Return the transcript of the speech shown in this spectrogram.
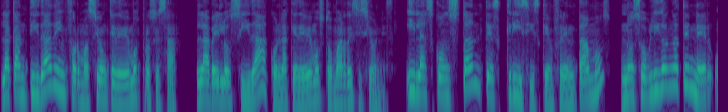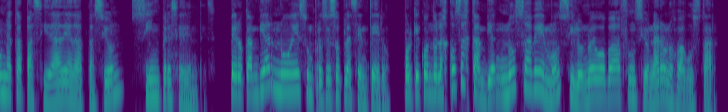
La cantidad de información que debemos procesar, la velocidad con la que debemos tomar decisiones y las constantes crisis que enfrentamos nos obligan a tener una capacidad de adaptación sin precedentes. Pero cambiar no es un proceso placentero, porque cuando las cosas cambian no sabemos si lo nuevo va a funcionar o nos va a gustar.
